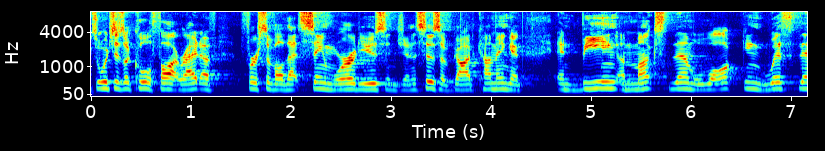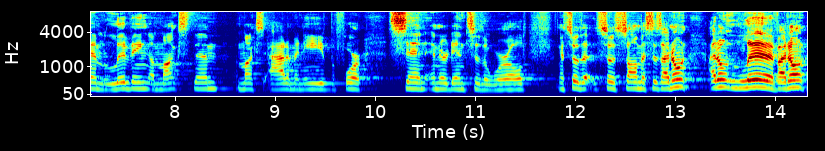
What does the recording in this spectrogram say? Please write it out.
So, which is a cool thought, right? Of, first of all, that same word used in Genesis of God coming and and being amongst them, walking with them, living amongst them, amongst Adam and Eve before sin entered into the world. And so the so psalmist says, I don't, I don't live, I don't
